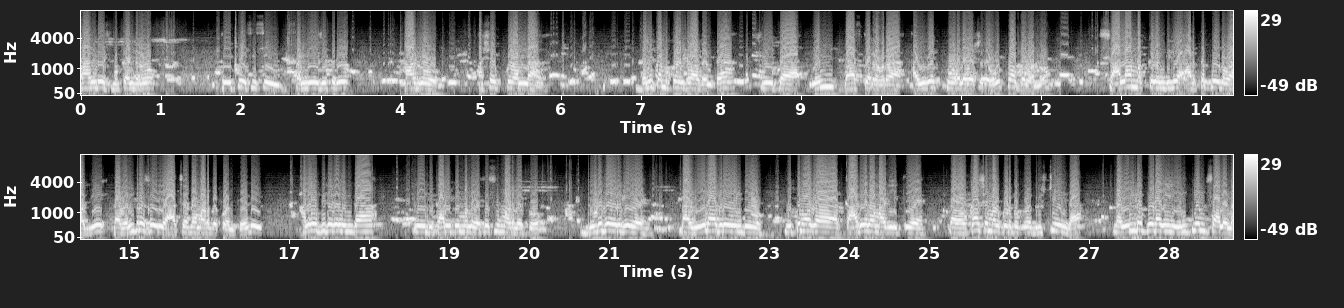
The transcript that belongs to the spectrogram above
ಕಾಂಗ್ರೆಸ್ ಮುಖಂಡರು, ಕೆಪಿಸಿಸಿ ಸಂಯೋಜಕರು ಹಾಗೂ ಅಶೋಕ್ ಕುಳನ್ನ ದಲಿತ ಮುಖಂಡರು ಆದಂತ ಶ್ರೀಯುತ ಎನ್ ಭಾಸ್ಕರ್ ಅವರ ಐವತ್ಮೂರನೇ ವರ್ಷದ ಹುಟ್ಟುಹಬ್ಬವನ್ನು ಶಾಲಾ ಮಕ್ಕಳೊಂದಿಗೆ ಅರ್ಥಪೂರ್ಣವಾಗಿ ನಾವೆಲ್ಲರೂ ಸೇರಿ ಆಚರಣೆ ಮಾಡಬೇಕು ಅಂತ ಹೇಳಿ ಹಲವು ದಿನಗಳಿಂದ ಈ ಒಂದು ಕಾರ್ಯಕ್ರಮವನ್ನು ಯಶಸ್ವಿ ಮಾಡಬೇಕು. ದುಡಿದವರಿಗೆ ನಾವೇನಾದ್ರೂ ಒಂದು ಉತ್ತಮವಾದ ಕಾರ್ಯನ ಮಾಡಲಿಕ್ಕೆ ನಾವು ಅವಕಾಶ ಮಾಡಿಕೊಡ್ಬೇಕು ದೃಷ್ಟಿಯಿಂದ ನಾವೆಲ್ಲರೂ ಕೂಡ ಈ ಎನ್ ಪಿ ಎಂ ಸಾಲನ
